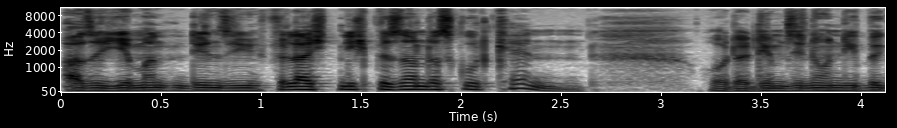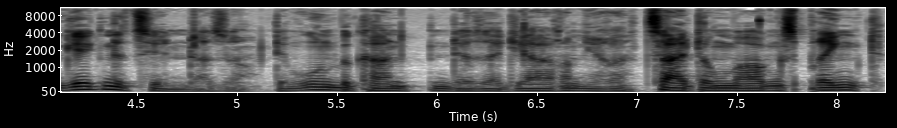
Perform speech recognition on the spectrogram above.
Also jemanden, den sie vielleicht nicht besonders gut kennen oder dem sie noch nie begegnet sind, also dem Unbekannten, der seit Jahren ihre Zeitung morgens bringt,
